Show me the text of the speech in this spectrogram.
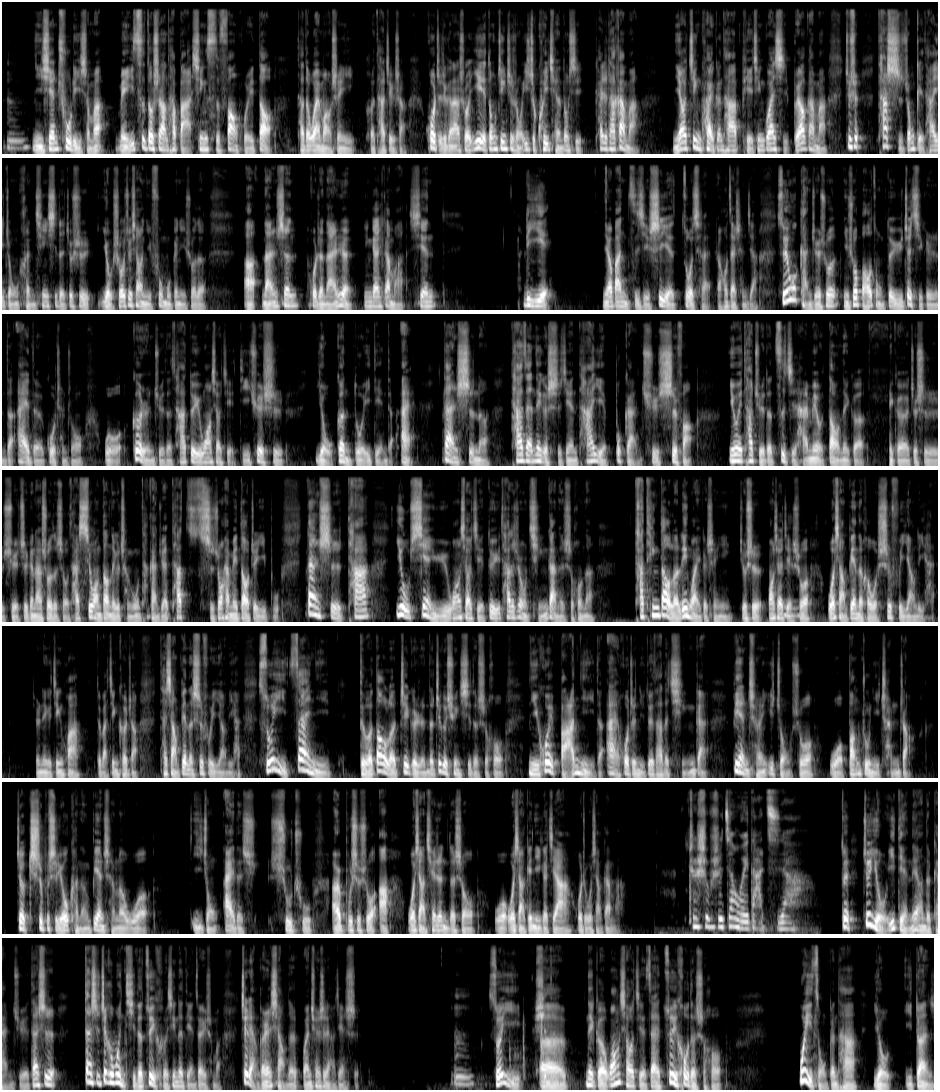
嗯，你先处理什么？每一次都是让他把心思放回到他的外贸生意和他这个上，或者就跟他说，叶东京这种一直亏钱的东西，开着他干嘛？你要尽快跟他撇清关系，不要干嘛？就是他始终给他一种很清晰的，就是有时候就像你父母跟你说的。啊，男生或者男人应该干嘛？先立业，你要把你自己事业做起来，然后再成家。所以我感觉说，你说宝总对于这几个人的爱的过程中，我个人觉得他对于汪小姐的确是有更多一点的爱，但是呢，他在那个时间他也不敢去释放，因为他觉得自己还没有到那个。那个就是雪芝跟他说的时候，他希望到那个成功，他感觉他始终还没到这一步，但是他又限于汪小姐对于他的这种情感的时候呢，他听到了另外一个声音，就是汪小姐说：“我想变得和我师傅一样厉害。”就是那个金花，对吧？金科长，他想变得师傅一样厉害。所以在你得到了这个人的这个讯息的时候，你会把你的爱或者你对他的情感变成一种说：“我帮助你成长。”这是不是有可能变成了我一种爱的输输出，而不是说啊，我想牵着你的手，我我想给你一个家，或者我想干嘛？这是不是降维打击啊？对，就有一点那样的感觉。但是，但是这个问题的最核心的点在于什么？这两个人想的完全是两件事。嗯，所以呃，那个汪小姐在最后的时候，魏总跟她有一段。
